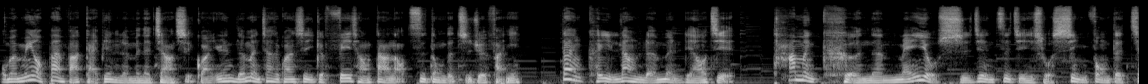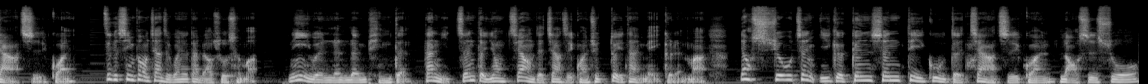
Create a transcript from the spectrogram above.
我们没有办法改变人们的价值观，因为人们价值观是一个非常大脑自动的直觉反应，但可以让人们了解，他们可能没有实践自己所信奉的价值观。这个信奉价值观就代表说什么？你以为人人平等，但你真的用这样的价值观去对待每个人吗？要修正一个根深蒂固的价值观，老实说。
